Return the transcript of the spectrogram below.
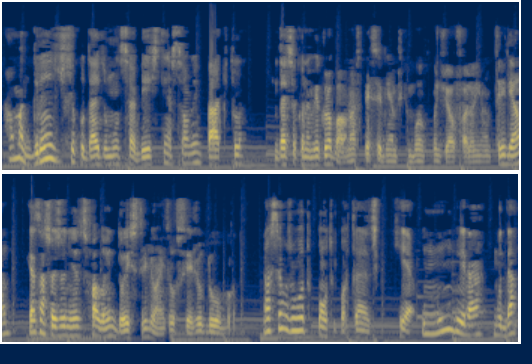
há uma grande dificuldade do mundo saber a extensão do impacto dessa economia global. Nós percebemos que o Banco Mundial falou em um trilhão e as Nações Unidas falou em 2 trilhões, ou seja, o dobro. Nós temos um outro ponto importante, que é o mundo irá mudar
